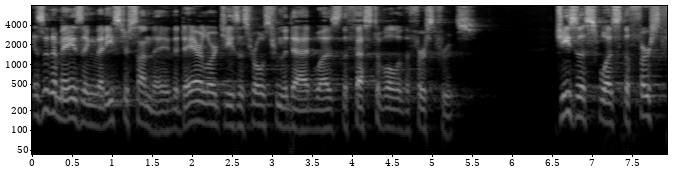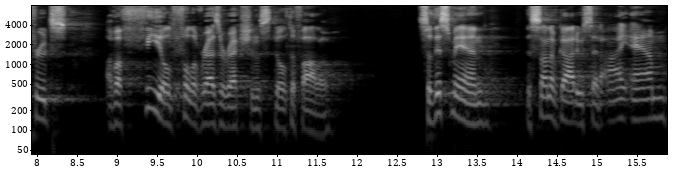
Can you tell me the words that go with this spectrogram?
Isn't it amazing that Easter Sunday, the day our Lord Jesus rose from the dead, was the festival of the first fruits? Jesus was the first fruits of a field full of resurrections still to follow. So, this man, the Son of God, who said, I am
